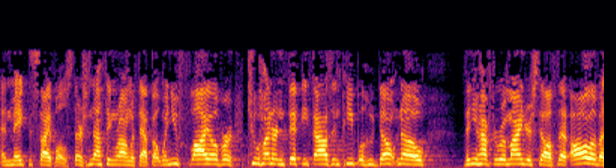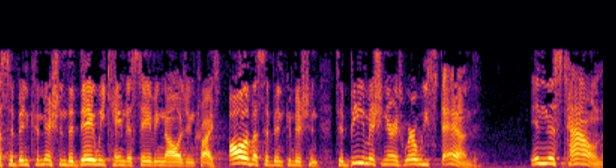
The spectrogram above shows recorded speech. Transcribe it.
and make disciples. There's nothing wrong with that. But when you fly over 250,000 people who don't know, then you have to remind yourself that all of us have been commissioned the day we came to saving knowledge in Christ. All of us have been commissioned to be missionaries where we stand in this town,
